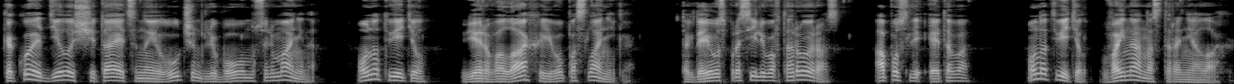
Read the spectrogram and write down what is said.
какое дело считается наилучшим для любого мусульманина. Он ответил, вера в Аллаха и его посланника. Тогда его спросили во второй раз, а после этого? Он ответил, война на стороне Аллаха.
